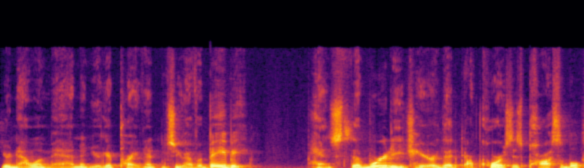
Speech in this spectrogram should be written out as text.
you're now a man and you get pregnant and so you have a baby. Hence the wordage here that, of course, is possible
